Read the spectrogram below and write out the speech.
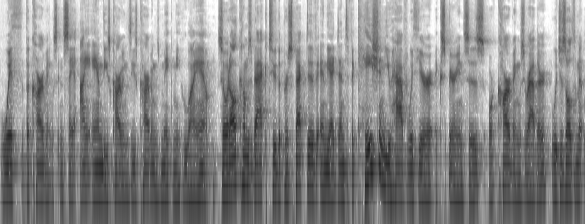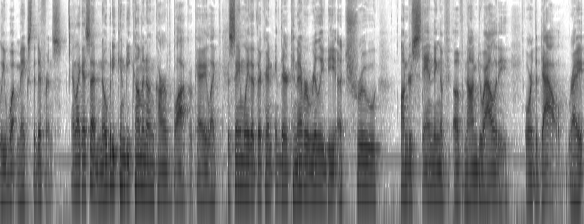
with the carvings and say, I am these carvings. These carvings make me who I am. So it all comes back to the perspective and the identification you have with your experiences, or carvings rather, which is ultimately what makes the difference. And like I said, nobody can become an uncarved block, okay? Like the same way that there can there can never really be a true understanding of, of non-duality or the Tao, right?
